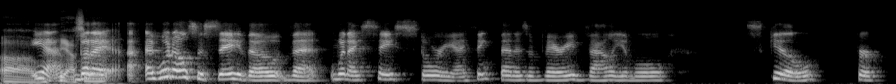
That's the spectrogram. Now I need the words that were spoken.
Um, yeah, so- but I I would also say though that when I say story, I think that is a very valuable skill for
